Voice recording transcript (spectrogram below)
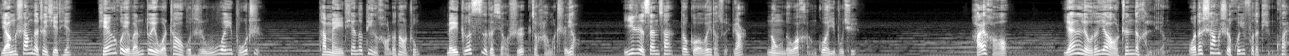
养伤的这些天，田慧文对我照顾的是无微不至，他每天都定好了闹钟。每隔四个小时就喊我吃药，一日三餐都给我喂到嘴边，弄得我很过意不去。还好，颜柳的药真的很灵，我的伤势恢复的挺快。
